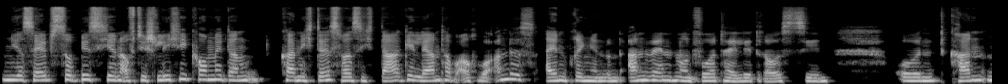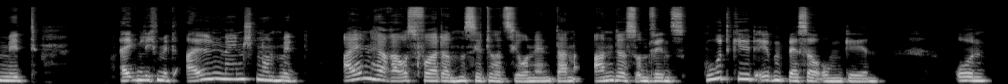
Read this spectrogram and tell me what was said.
mir selbst so ein bisschen auf die Schliche komme, dann kann ich das, was ich da gelernt habe, auch woanders einbringen und anwenden und Vorteile draus ziehen. Und kann mit, eigentlich mit allen Menschen und mit allen herausfordernden Situationen dann anders und wenn es gut geht, eben besser umgehen. Und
